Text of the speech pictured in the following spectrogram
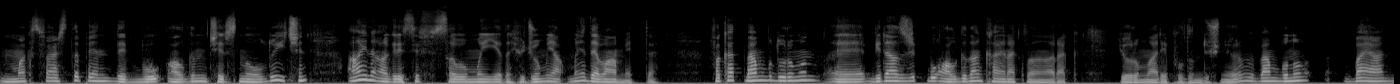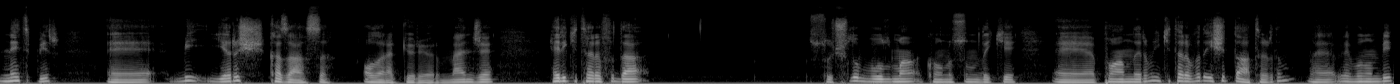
Max Verstappen de bu algının içerisinde olduğu için aynı agresif savunmayı ya da hücumu yapmaya devam etti. Fakat ben bu durumun e, birazcık bu algıdan kaynaklanarak yorumlar yapıldığını düşünüyorum ve ben bunu baya net bir e, bir yarış kazası olarak görüyorum. Bence her iki tarafı da suçlu bulma konusundaki e, puanlarımı iki tarafa da eşit dağıtırdım e, ve bunun bir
